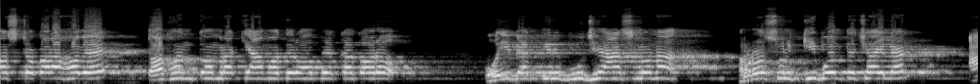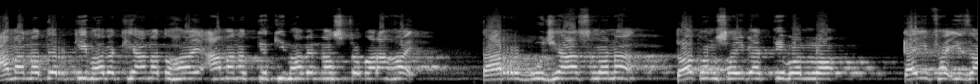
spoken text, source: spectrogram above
নষ্ট করা হবে, তখন তোমরা কিয়ামতের অপেক্ষা করো। ওই ব্যক্তির বুঝে আসলো না, রসুল কি বলতে চাইলেন? আমানতের কীভাবে খেয়ানত হয়? আমানতকে কীভাবে নষ্ট করা হয়? তার বুঝে আসলো না। তখন সেই ব্যক্তি বলল, কাইফা ইজা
